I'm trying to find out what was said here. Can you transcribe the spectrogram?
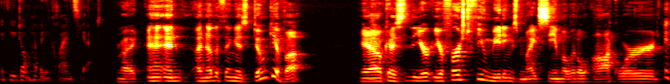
if you don't have any clients yet. Right. And, and another thing is don't give up you know, because your your first few meetings might seem a little awkward.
